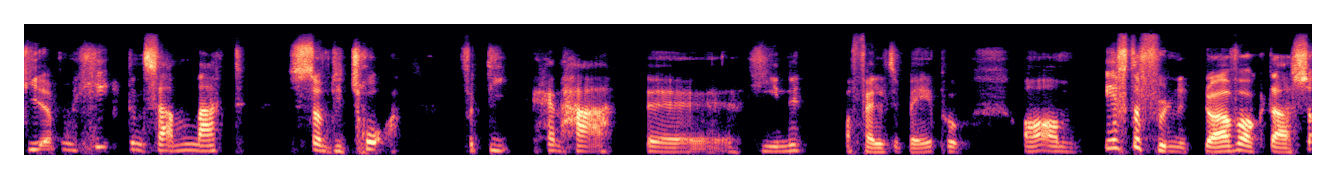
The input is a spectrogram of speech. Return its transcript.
giver dem helt den samme magt, som de tror, fordi han har øh, hende at falde tilbage på. Og om efterfølgende dørvogtere så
